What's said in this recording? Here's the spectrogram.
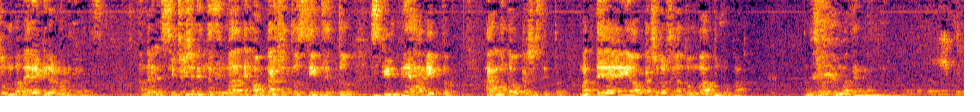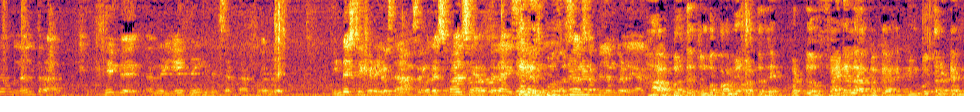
ತುಂಬಾ ವೆರೈಟಿಗಳು ಮಾಡಿದ್ರು ಅದು ಅಂದ್ರೆ ಸಿಚುವೇಶನ್ ಇತ್ತು ಸಿನಿಮಾದಲ್ಲಿ ಅವಕಾಶ ಇತ್ತು ಸೀನ್ಸ್ ಇತ್ತು ಸ್ಕ್ರೀನ್ ಪ್ಲೇ ಹಾಗೆ ಇತ್ತು. ಹಾಗೆ ಒಂದು ಅವಕಾಶ ಸಿಕ್ತು. ಮತ್ತೆ ಈ ಅವಕಾಶಗಳು ಸಹ ತುಂಬಾ ಅಪರೂಪ. ಅಂತ ತುಂಬಾ ಧನ್ಯವಾದ ಈ ಫಿಲಂ ನಂತರ ಹೇಗೆ, ಅಂದ್ರೆ ಹೇಗಿದೆ ಸರ್ ಅಂದ್ರೆ ಇಂಡಸ್ಟ್ರಿ ಕಡೆಯಿಂದ ರೆಸ್ಪಾನ್ಸ್ ಯಾವ ತರ ಇದೆ? ಹೊಸ ಹೊಸ ಫಿಲಂಗಳು ಹಾ ಬರ್ತದೆ. ತುಂಬಾ ಕಾಮನ್ ಬರ್ತದೆ. ಬಟ್ ಫೈನಲ್ ಆಗ್ಬೇಕಾದ್ರೆ ನಿಮ್ಗೆ ಗೊತ್ತಲ್ಲ ಟೈಮ್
